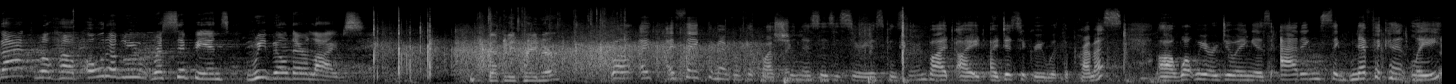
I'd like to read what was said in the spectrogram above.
that will help OW recipients rebuild their lives? Deputy Premier. Well, I, I, thank the member for the question. This is a serious concern, but I, I disagree with the premise. Uh, what we are doing is adding significantly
